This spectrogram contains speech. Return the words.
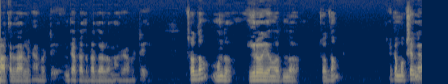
పాత్రదారులు కాబట్టి ఇంకా పెద్ద పెద్ద వాళ్ళు ఉన్నారు కాబట్టి చూద్దాం. ముందు ఈరోజు ఏమవుతుందో చూద్దాం. ఇక ముఖ్యంగా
